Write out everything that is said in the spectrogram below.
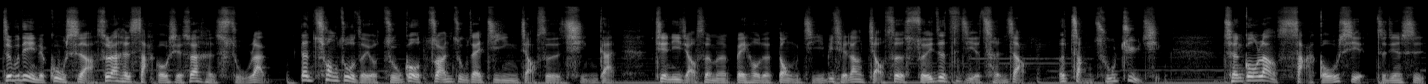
这部电影的故事啊，虽然很傻狗血，虽然很俗烂。但创作者有足够专注在经营角色的情感，建立角色们背后的动机，并且让角色随着自己的成长而长出剧情，成功让傻狗血这件事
